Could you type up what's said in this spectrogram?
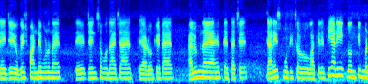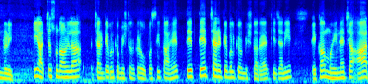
ते जे योगेश पांडे म्हणून आहेत ते जैन समुदायाचे आहेत ते ॲडव्होकेट आहेत अॅल्युमनाय आहेत ते त्याचे त्यांनीच मोठी चळवळ उभा केली ती आणि एक दोन तीन मंडळी ही आजच्या सुनावणीला चॅरिटेबल कमिशनरकडे उपस्थित आहेत. ते तेच चॅरिटेबल कमिशनर आहेत की ज्यांनी एका महिन्याच्या आत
